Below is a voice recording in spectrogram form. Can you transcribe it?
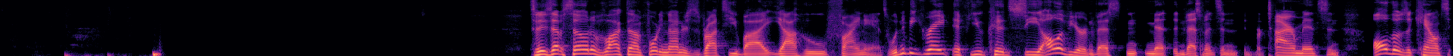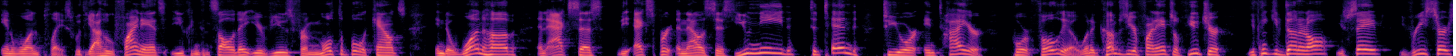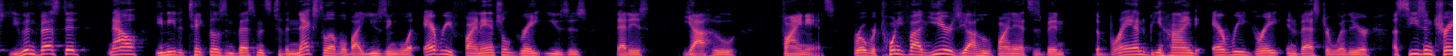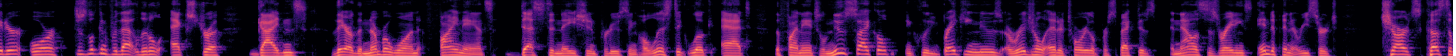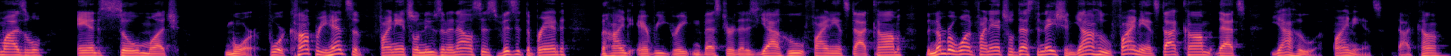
Today's episode of Locked On 49ers is brought to you by Yahoo Finance. Wouldn't it be great if you could see all of your invest, investments and retirements and all those accounts in one place? With Yahoo Finance, you can consolidate your views from multiple accounts into one hub and access the expert analysis you need to tend to your entire portfolio. When it comes to your financial future, You think you've done it all? You've saved, you've researched, you've invested. Now you need to take those investments to the next level by using what every financial great uses that is Yahoo Finance. For over 25 years, Yahoo Finance has been the brand behind every great investor, whether you're a seasoned trader or just looking for that little extra guidance. They are the number one finance destination, producing holistic look at the financial news cycle, including breaking news, original editorial perspectives, analysis ratings, independent research, charts, customizable, and so much more. For comprehensive financial news and analysis, visit the brand behind every great investor. That is yahoofinance.com, the number one financial destination, yahoofinance.com. That's yahoofinance.com.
